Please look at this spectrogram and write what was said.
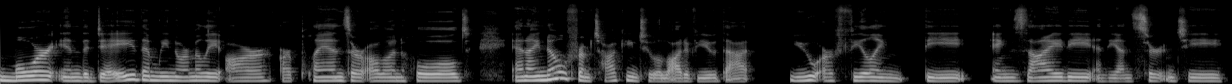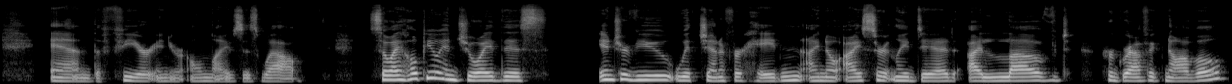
more in the day than we normally are. Our plans are all on hold. And I know from talking to a lot of you that you are feeling the anxiety and the uncertainty and the fear in your own lives as well. So I hope you enjoyed this interview with Jennifer Hayden. I know I certainly did. I loved her graphic novel.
